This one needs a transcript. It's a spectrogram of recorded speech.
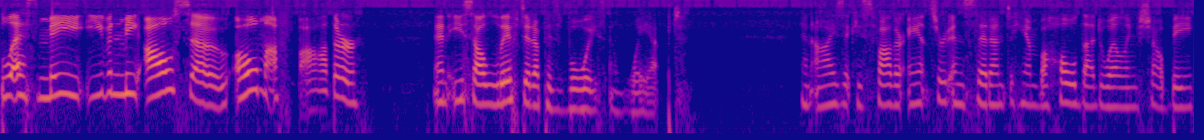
Bless me, even me also, O my father. And Esau lifted up his voice and wept. And Isaac his father answered and said unto him, Behold, thy dwelling shall be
